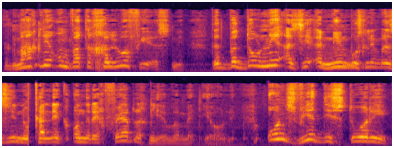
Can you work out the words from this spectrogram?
Dit maak nie om wat 'n geloof jy is nie. Dit bedoel nie as jy 'n nie-moslim is nie, kan ek onregverdig lewe met jou nie. Ons weet die storie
